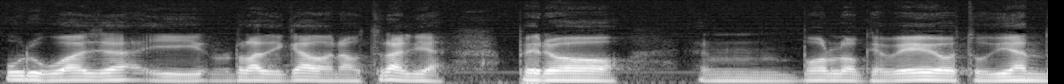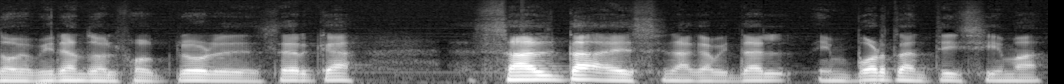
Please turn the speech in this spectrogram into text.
uruguaya y radicado en Australia, pero mm, por lo que veo, estudiando, mirando el folclore de cerca, Salta es una capital importantísima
